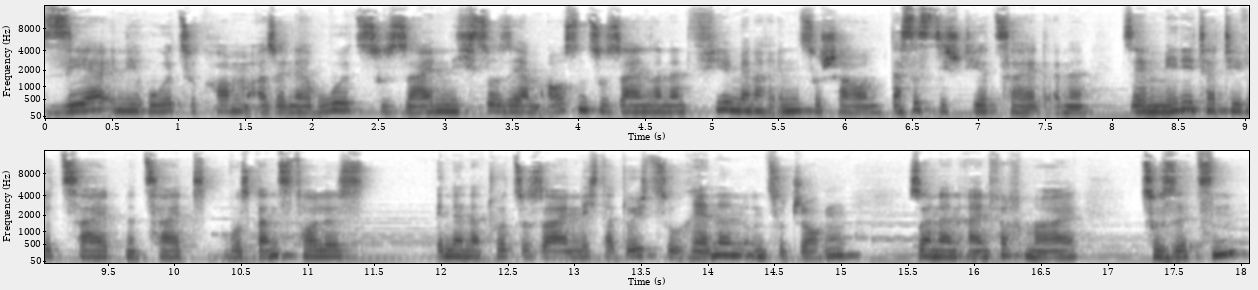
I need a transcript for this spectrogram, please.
sehr in die Ruhe zu kommen, also in der Ruhe zu sein, nicht so sehr im Außen zu sein, sondern viel mehr nach innen zu schauen. Das ist die Stierzeit, eine sehr meditative Zeit, eine Zeit, wo es ganz toll ist, in der Natur zu sein, nicht dadurch zu rennen und zu joggen, sondern einfach mal zu sitzen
